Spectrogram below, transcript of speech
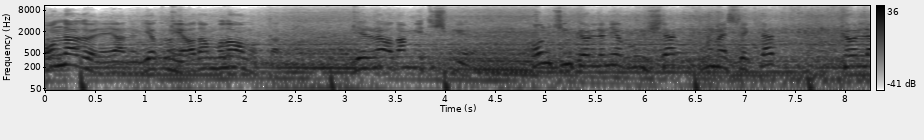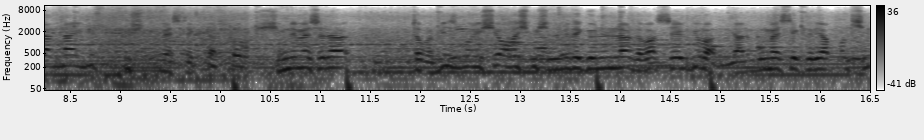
Onlar da öyle yani yakınıyor. Adam bulamamaktan. Yerine adam yetişmiyor. Onun için körleniyor bu işler, bu meslekler. Yüz tutmuş meslekler. Şimdi mesela tabii biz bu işe alışmışız. Bir de gönüllüler de var, sevgi var. Yani bu meslekleri yapmak için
